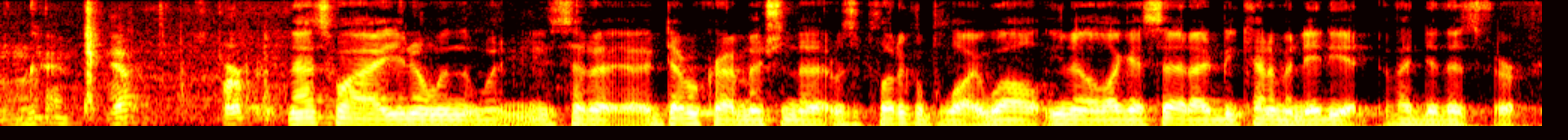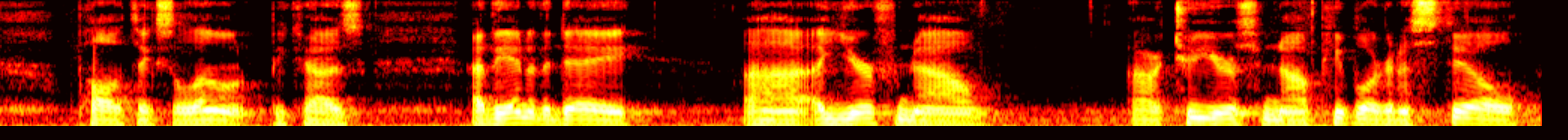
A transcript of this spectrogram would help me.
Okay, yeah, perfect. That's why, you know, when, when you said a, a Democrat mentioned that it was a political ploy, well, you know, like I said, I'd be kind of an idiot if I did this for politics alone because at the end of the day, uh, a year from now, or two years from now, people are going to still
